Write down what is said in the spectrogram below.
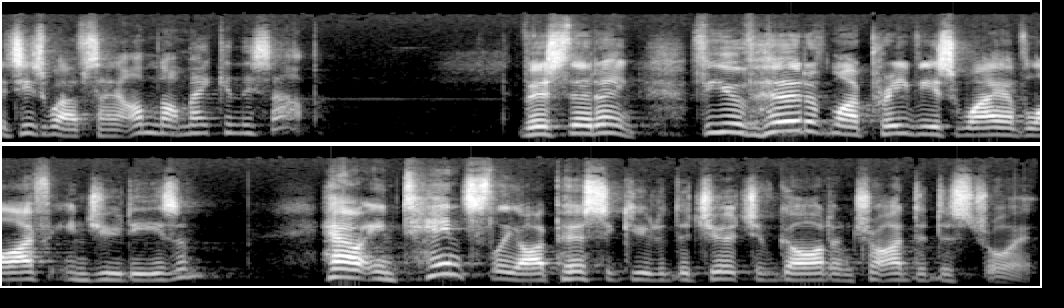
It's his way of saying, I'm not making this up. Verse 13 For you have heard of my previous way of life in Judaism, how intensely I persecuted the church of God and tried to destroy it.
